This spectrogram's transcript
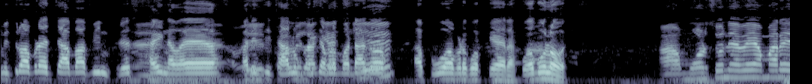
મિત્રો આપણે ચા બા પીને ફ્રેશ થઈને હવે ફરીથી ચાલુ કરશે આપણે બટાકો. આ પુआ આપણે કોઈ કહે રાખવા બોલો આ માણસો ને હવે અમારે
